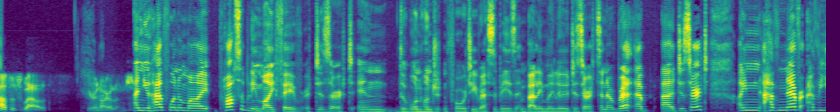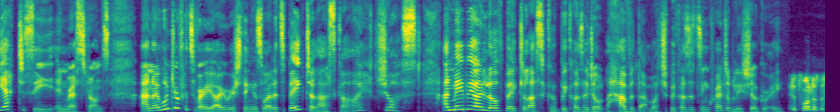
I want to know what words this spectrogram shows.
have as well here in Ireland. And you have one of my, possibly my favourite dessert in the 140 recipes in Ballymaloe desserts, and a, re- a, a dessert I n- have never, have yet to see in restaurants. And I wonder if it's a very Irish thing as well. It's baked Alaska. I just, and maybe I love baked Alaska because I don't have it that much because it's incredibly sugary. it's one of the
